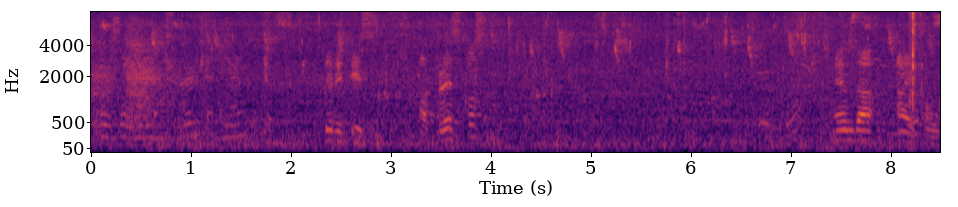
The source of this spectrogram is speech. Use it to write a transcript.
at here. It is, a frescoes and the icon.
